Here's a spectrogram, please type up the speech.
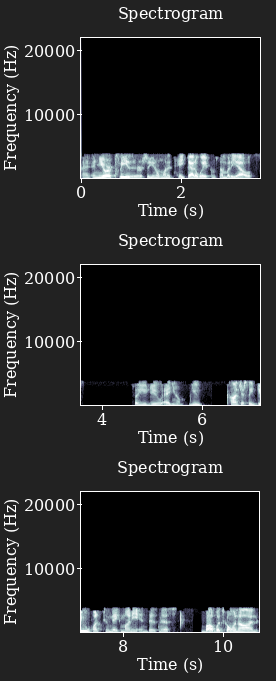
And you're a pleaser, so you don't want to take that away from somebody else so you do, uh, you know, you consciously do want to make money in business, but what's going on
